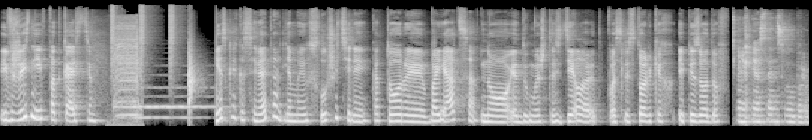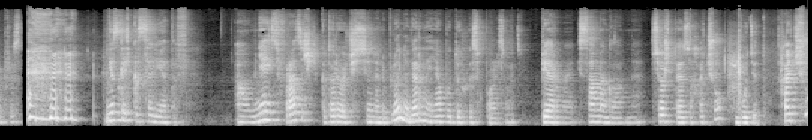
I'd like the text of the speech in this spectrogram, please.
И в жизни, и в подкасте. Несколько советов для моих слушателей, которые боятся, но я думаю, что сделают после стольких эпизодов. У них не останется выбора просто. Несколько советов. А у меня есть фразочки, которые очень сильно люблю. Наверное, я буду их использовать. Первое и самое главное. Все, что я захочу, будет. Хочу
